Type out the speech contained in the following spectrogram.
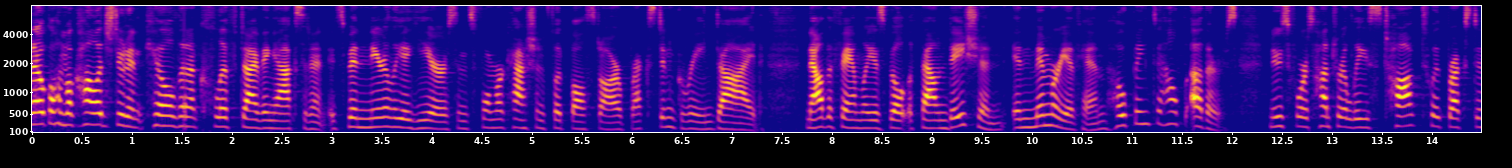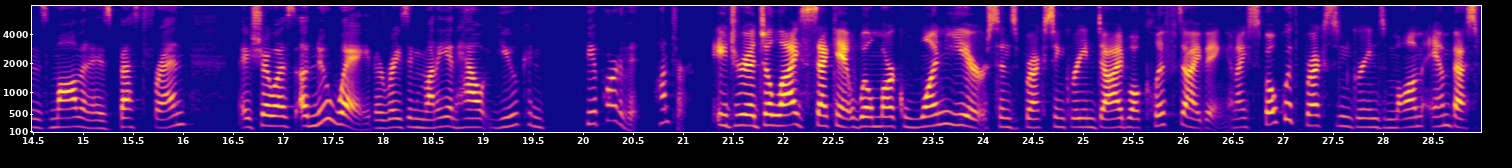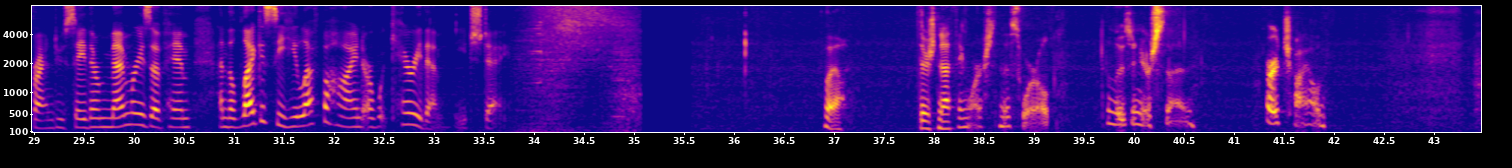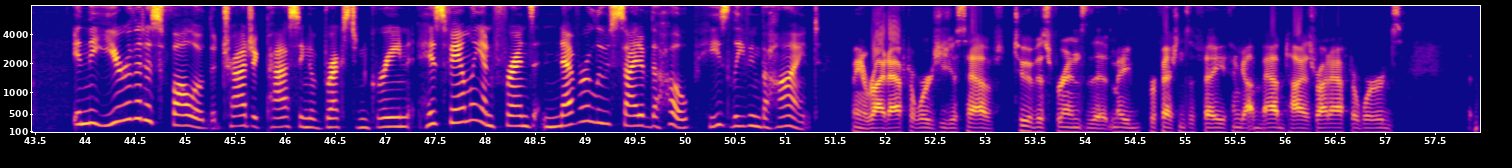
An Oklahoma college student killed in a cliff diving accident. It's been nearly a year since former Cashion football star Brexton Green died. Now the family has built a foundation in memory of him, hoping to help others. News 4's Hunter Elise talked with Brexton's mom and his best friend. They show us a new way they're raising money and how you can be a part of it. Hunter. Adria, July 2nd will mark one year since Brexton Green died while cliff diving. And I spoke with Brexton Green's mom and best friend who say their memories of him and the legacy he left behind are what carry them each day. Well, there's nothing worse in this world than losing your son or a child. In the year that has followed the tragic passing of Brexton Green, his family and friends never lose sight of the hope he's leaving behind. I mean, right afterwards, you just have two of his friends that made professions of faith and got baptized right afterwards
